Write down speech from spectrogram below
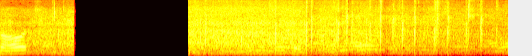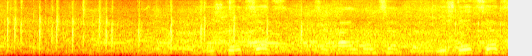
Time out. Wie steht's jetzt? kein Konzept. Wie steht's jetzt?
